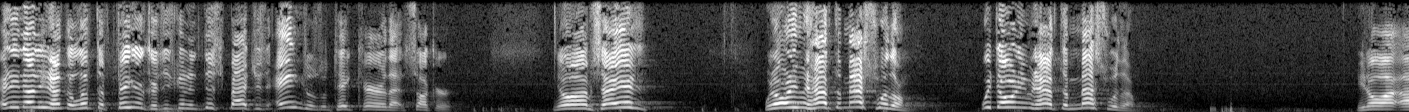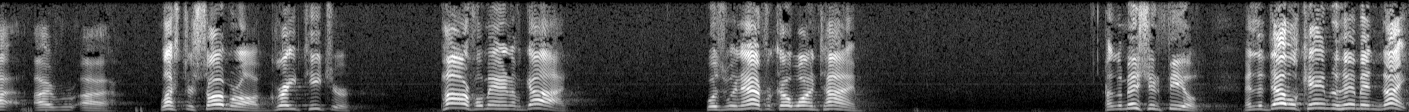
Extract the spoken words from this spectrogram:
and he doesn't even have to lift a finger because he's going to dispatch his angels to take care of that sucker. You know what I'm saying? We don't even have to mess with them. We don't even have to mess with them. You know, I, I, I uh, Lester Sumrall, great teacher, powerful man of God, was in Africa one time on the mission field, and the devil came to him at night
